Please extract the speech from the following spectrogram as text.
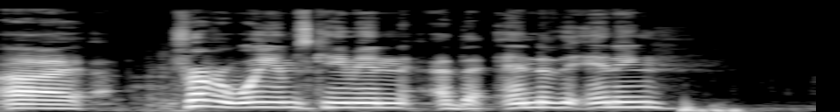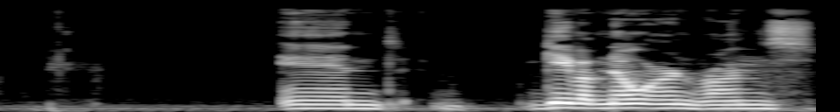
Uh, Trevor Williams came in at the end of the inning and gave up no earned runs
